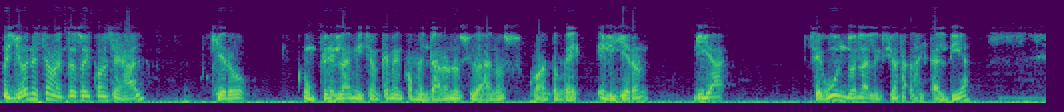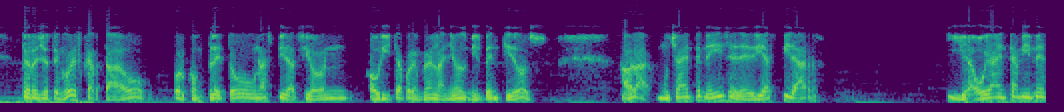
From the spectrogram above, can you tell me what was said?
pues yo en este momento soy concejal. Quiero cumplir la misión que me encomendaron los ciudadanos cuando me eligieron día segundo en la elección a la alcaldía, pero yo tengo descartado por completo una aspiración ahorita, por ejemplo, en el año 2022. Ahora, mucha gente me dice, debería aspirar, y obviamente a mí me,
